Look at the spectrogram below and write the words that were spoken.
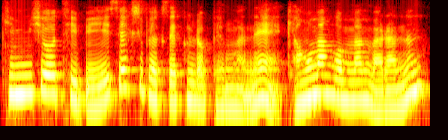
김시호 TV 섹시 백세 클럽 100만의 경험한 것만 말하는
